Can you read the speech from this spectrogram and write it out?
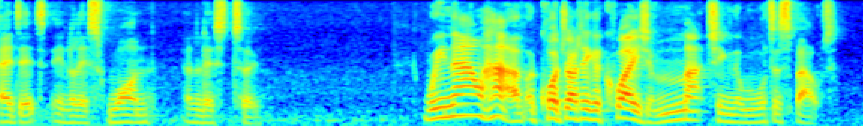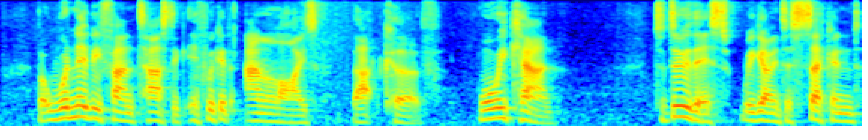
edit in list 1 and list 2. We now have a quadratic equation matching the water spout. But wouldn't it be fantastic if we could analyse that curve? Well, we can. To do this, we go into second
